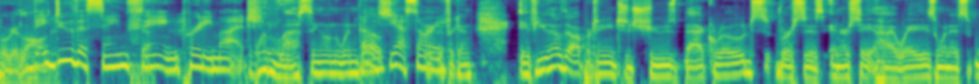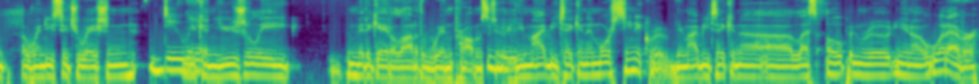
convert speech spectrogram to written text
We'll they do the same thing pretty much. One last thing on the wind gusts. Oh, yeah, sorry. If I can, if you have the opportunity to choose back roads versus interstate highways when it's a windy situation, Do you it. can usually mitigate a lot of the wind problems too. Mm-hmm. You might be taking a more scenic route. You might be taking a, a less open route, you know, whatever.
